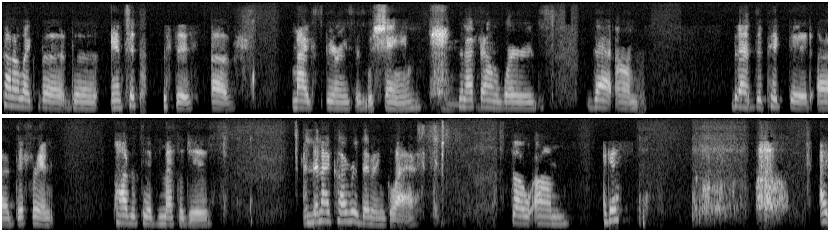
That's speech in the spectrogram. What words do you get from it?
kind of like the the antithesis of my experiences with shame. Mm-hmm. Then I found words that um, that depicted uh, different positive messages, and then I covered them in glass. So um, I guess I,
